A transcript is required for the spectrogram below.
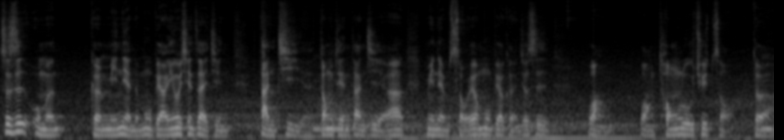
这是我们可能明年的目标。因为现在已经淡季了，冬天淡季了，那明年首要目标可能就是往往通路去走，对啊。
